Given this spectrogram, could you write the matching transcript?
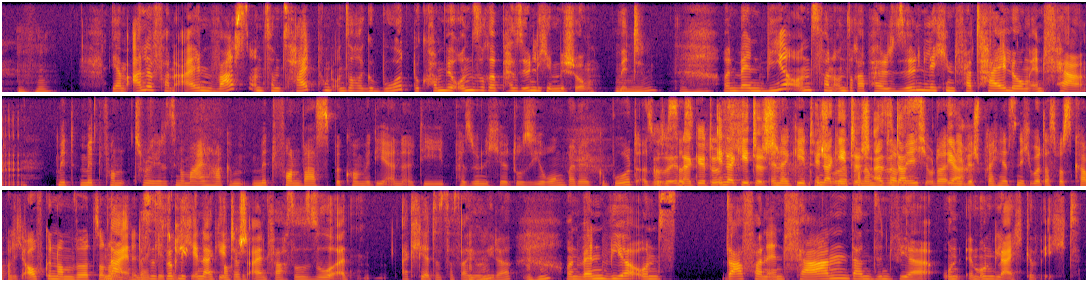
Wir haben alle von allem was und zum Zeitpunkt unserer Geburt bekommen wir unsere persönliche Mischung mit. Und wenn wir uns von unserer persönlichen Verteilung entfernen, Mit, mit von, sorry, dass ich nochmal einhake, mit von was bekommen wir die, die persönliche Dosierung bei der Geburt? Also ist das energetisch? energetisch. energetisch, Energetisch. oder von der Also das- Muttermilch oder ja. nee, wir sprechen jetzt nicht über das, was körperlich aufgenommen wird, sondern Nein, energetisch. das ist wirklich energetisch Okay. einfach. So, so er- erklärt es das Ayurveda. Und wenn wir uns davon entfernen, dann sind wir un im Ungleichgewicht.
